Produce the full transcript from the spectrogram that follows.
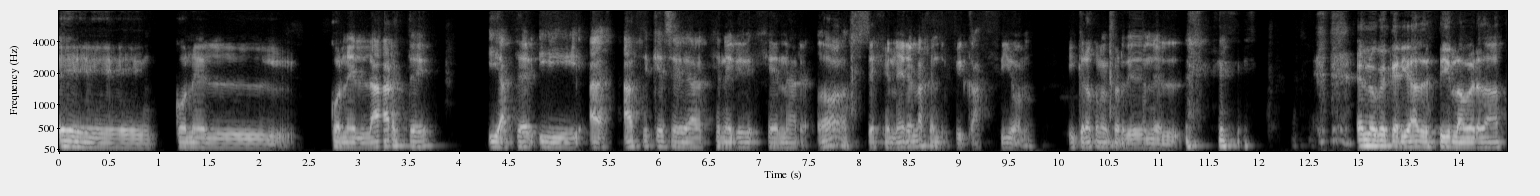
eh, con, el, con el arte y, hacer, y hace que se genere, oh, se genere la gentrificación y creo que me he perdido en, el en lo que quería decir, la verdad.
